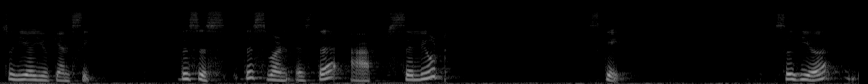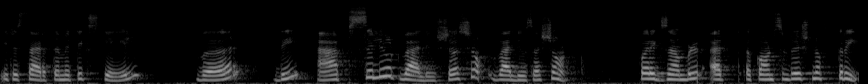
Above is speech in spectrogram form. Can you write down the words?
So, here you can see this is this one is the absolute scale. So, here it is the arithmetic scale where the absolute values are, values are shown. For example, at a concentration of 3,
